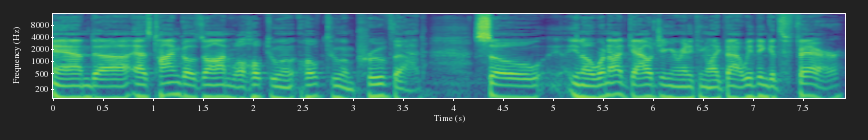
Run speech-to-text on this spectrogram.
And uh, as time goes on, we'll hope to hope to improve that. So, you know, we're not gouging or anything like that. We think it's fair.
